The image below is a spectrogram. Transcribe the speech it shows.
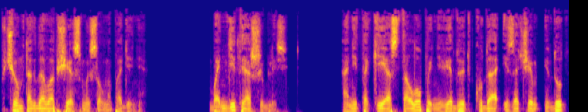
В чем тогда вообще смысл нападения? Бандиты ошиблись. Они такие остолопы, не ведают, куда и зачем идут.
